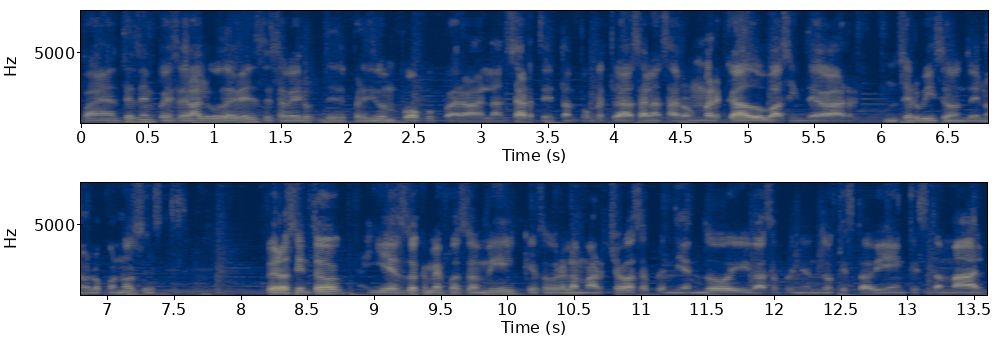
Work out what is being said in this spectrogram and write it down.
para antes de empezar algo debes de saber de perdido un poco para lanzarte. Tampoco te vas a lanzar a un mercado, vas a integrar un servicio donde no lo conoces. Pero siento, y es lo que me pasó a mí, que sobre la marcha vas aprendiendo y vas aprendiendo que está bien, que está mal.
